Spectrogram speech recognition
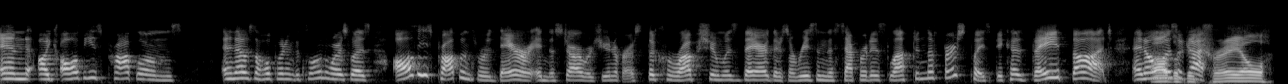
And like all these problems and that was the whole point of the Clone Wars was all these problems were there in the Star Wars universe. The corruption was there. There's a reason the Separatists left in the first place because they thought and almost all the betrayal. Got,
